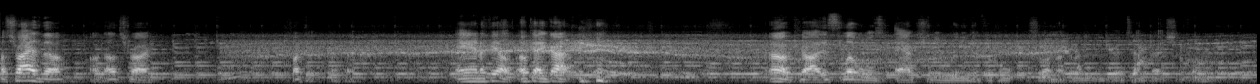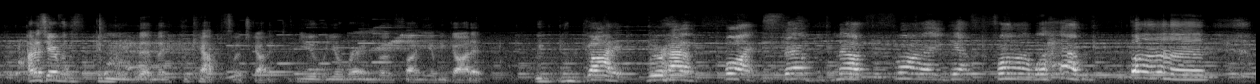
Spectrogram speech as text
I'll try, though. I'll, I'll try. Fuck it. Okay. And I failed. Okay, got it. oh, God. This level is actually really difficult, so I'm not going to even attempt that shit me. I'm just here for the, the, the, the cap switch. Got it. You, you're wearing the fun. Yeah, we got it. We, we got it. We were having fun. Seven, not fun. Yeah, fun. We're having fun.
